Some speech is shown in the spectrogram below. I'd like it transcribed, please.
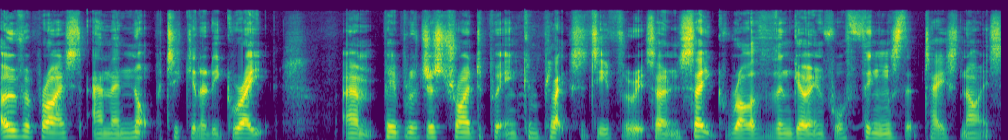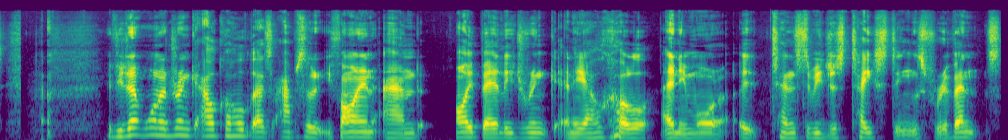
overpriced and they're not particularly great. Um, people have just tried to put in complexity for its own sake rather than going for things that taste nice. If you don't want to drink alcohol, that's absolutely fine, and I barely drink any alcohol anymore. It tends to be just tastings for events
